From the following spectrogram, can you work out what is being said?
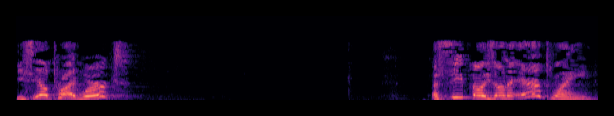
You see how pride works? A seatbelt, he's on an airplane.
